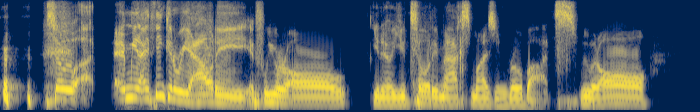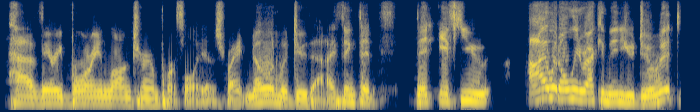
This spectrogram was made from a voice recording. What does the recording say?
so I mean, I think in reality, if we were all, you know, utility maximizing robots, we would all have very boring long-term portfolios, right? No one would do that. I think that that if you I would only recommend you do it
